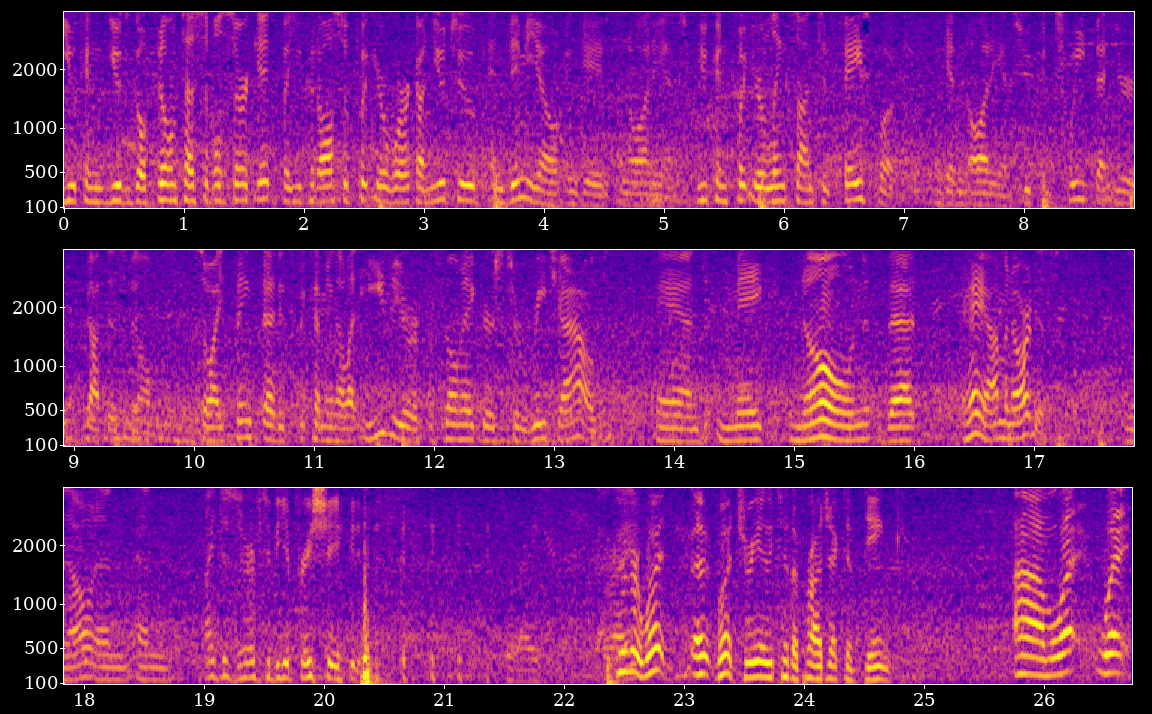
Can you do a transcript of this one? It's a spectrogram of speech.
You can you can go film festival circuit, but you could also put your work on YouTube and Vimeo and get an audience. You can put your links onto Facebook and get an audience. You can tweet that you've got this film. So I think that it's becoming a lot easier for filmmakers to reach out and make known that hey, I'm an artist, you know, and and I deserve to be appreciated. That's right. Cougar, what uh, what drew you to the project of Dink? Um, what what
